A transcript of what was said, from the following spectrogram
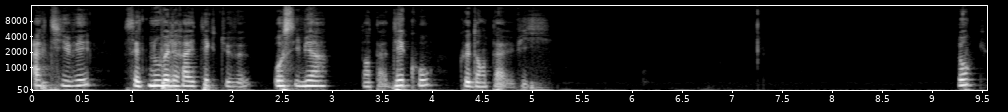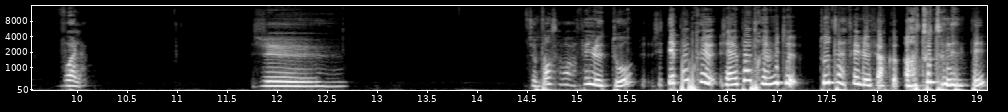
activer cette nouvelle réalité que tu veux, aussi bien dans ta déco que dans ta vie. Donc, voilà. Je je pense avoir fait le tour. J'étais pas j'avais pas prévu de tout à fait le faire comme, en toute honnêteté,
